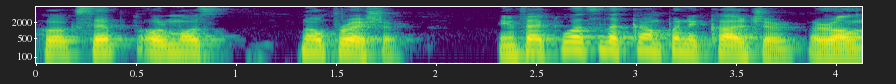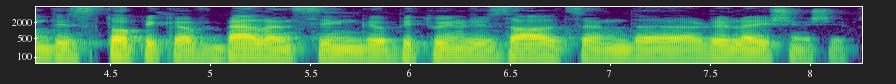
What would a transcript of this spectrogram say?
who accept almost no pressure. In fact, what's the company culture around this topic of balancing between results and uh, relationships?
